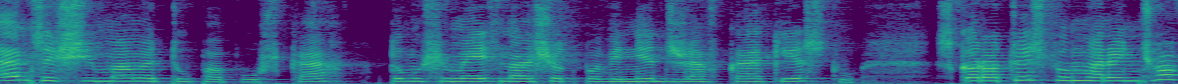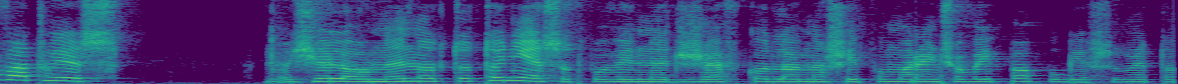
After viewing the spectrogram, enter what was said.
Więc jeśli mamy tu papuszkę, to musimy jej znaleźć odpowiednie drzewko, jakie jest tu. Skoro tu jest pomarańczowa, tu jest zielony, no to to nie jest odpowiednie drzewko dla naszej pomarańczowej papugi. W sumie to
